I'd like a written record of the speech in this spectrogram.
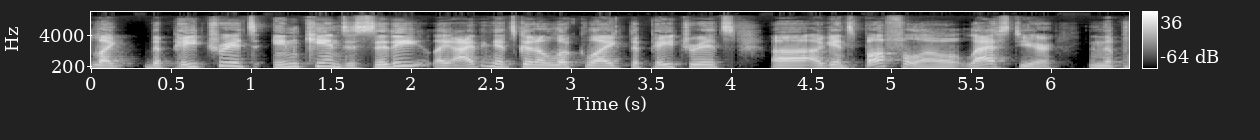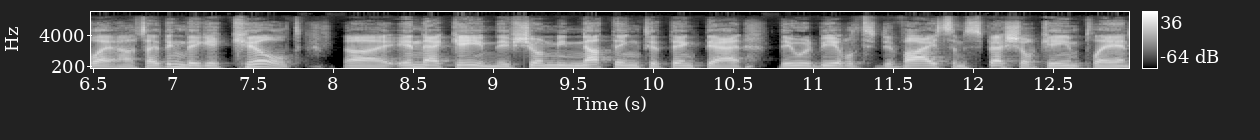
like the Patriots in Kansas City. Like I think it's going to look like the Patriots uh, against Buffalo last year in the playoffs. I think they get killed uh, in that game. They've shown me nothing to think that they would be able to devise some special game plan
